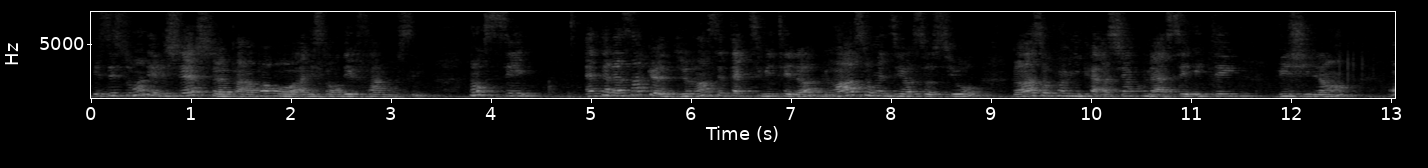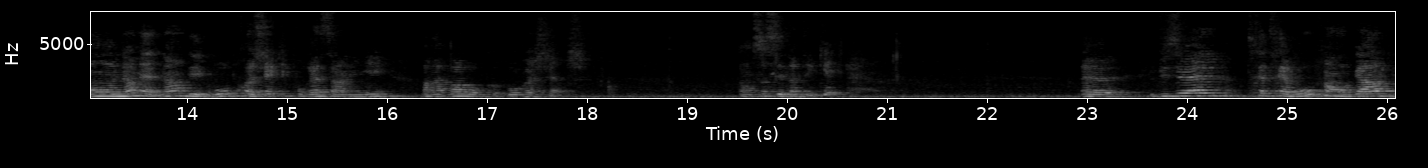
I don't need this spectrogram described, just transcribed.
Et c'est souvent des richesses par rapport à l'histoire des femmes aussi. Donc, c'est intéressant que durant cette activité-là, grâce aux médias sociaux, grâce aux communications qu'on a assez été vigilants, on a maintenant des beaux projets qui pourraient s'enligner par rapport aux, recherches. Donc ça, c'est notre équipe. Euh, visuel très très beau quand on regarde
